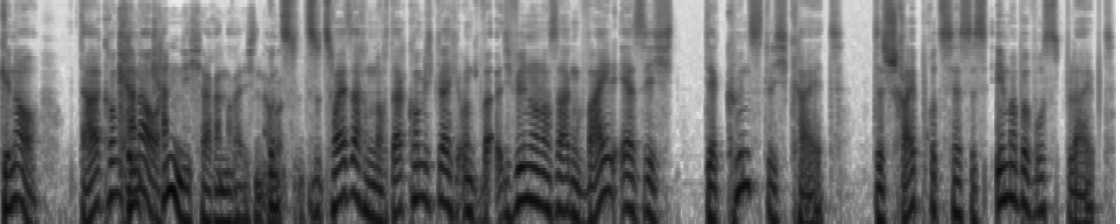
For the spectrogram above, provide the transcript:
Genau. Da kommt kann, genau. kann nicht heranreichen. Und zu, zu zwei Sachen noch, da komme ich gleich. Und ich will nur noch sagen, weil er sich der Künstlichkeit des Schreibprozesses immer bewusst bleibt,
